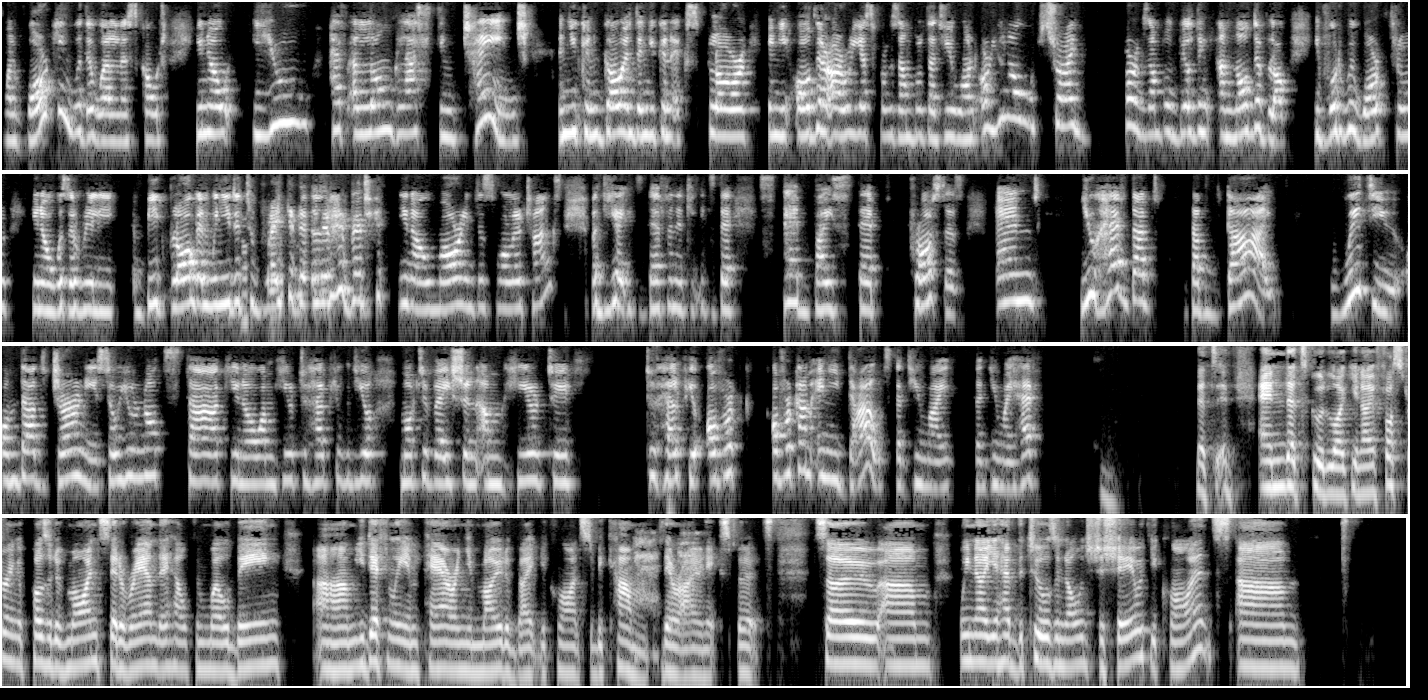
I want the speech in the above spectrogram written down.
while working with a wellness coach you know you have a long lasting change and you can go and then you can explore any other areas for example that you want. Or you know try for example building another blog. If what we worked through you know was a really big blog and we needed to break it a little bit you know more into smaller chunks. But yeah it's definitely it's the step by step process. And you have that that guide with you on that journey. So you're not stuck you know i'm here to help you with your motivation. I'm here to to help you over overcome any doubts that you might that you might have. That's it. And that's good. Like you know fostering a positive mindset around their health and well-being um, you definitely empower and you motivate your clients to become yes. their own experts. So um, we know you have the tools and knowledge to share with your clients. Um,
